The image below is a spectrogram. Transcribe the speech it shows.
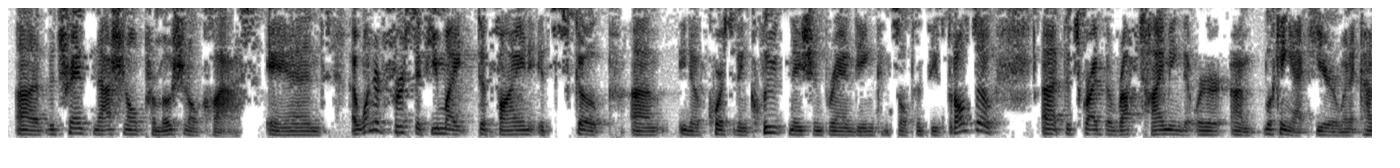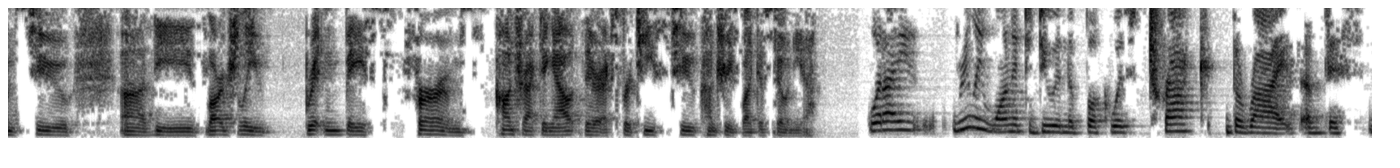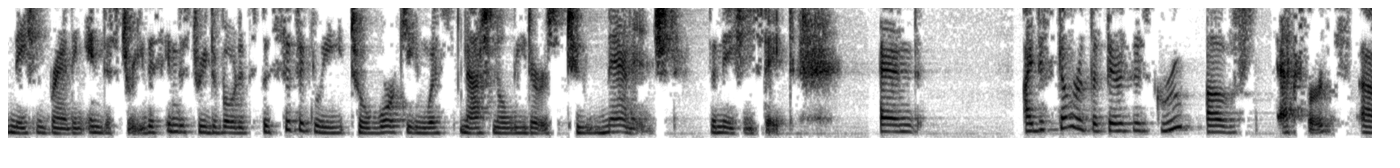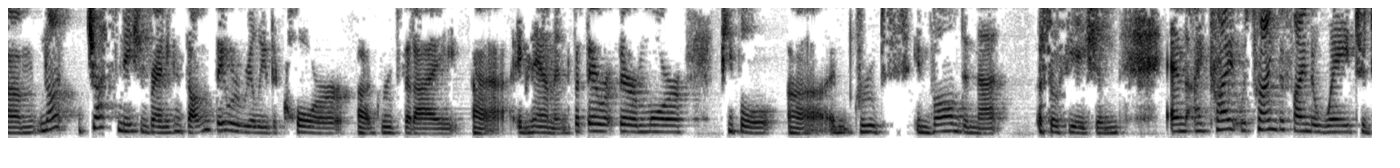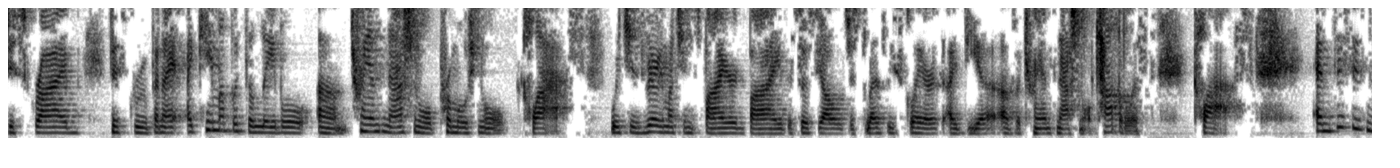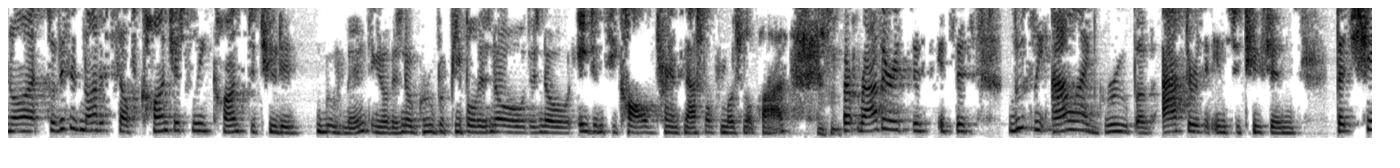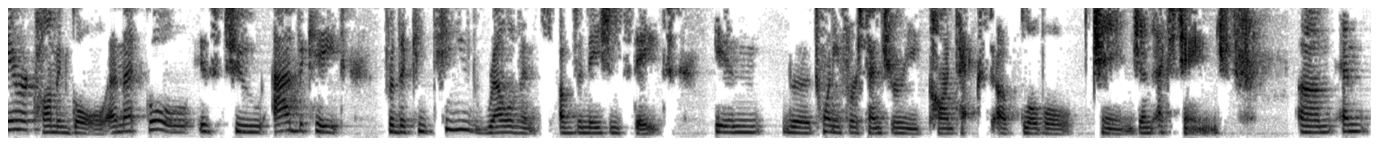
uh, the transnational promotional class. And I wondered first if you might define its scope. Um, you know, of course, it includes nation branding consultancies, but also uh, describe the rough timing that we're um, looking at here when it comes to uh, these largely Britain based firms contracting out their expertise to countries like Estonia what I really wanted to do in the book was track the rise of this nation branding industry, this industry devoted specifically to working with national leaders to manage the nation state. And I discovered that there's this group of experts, um, not just nation branding consultants. They were really the core uh, group that I uh, examined, but there there are more people uh, and groups involved in that association. And I tried, was trying to find a way to describe this group. And I, I came up with the label um, transnational promotional class, which is very much inspired by the sociologist Leslie Sklair's idea of a transnational capitalist class. And this is not, so this is not a self-consciously constituted movement. You know, there's no group of people, there's no, there's no agency called transnational promotional class, but rather it's this, it's this loosely allied group of actors and institutions that share a common goal. And that goal is to advocate for the continued relevance of the nation state in the 21st century context of global change and exchange. Um, and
